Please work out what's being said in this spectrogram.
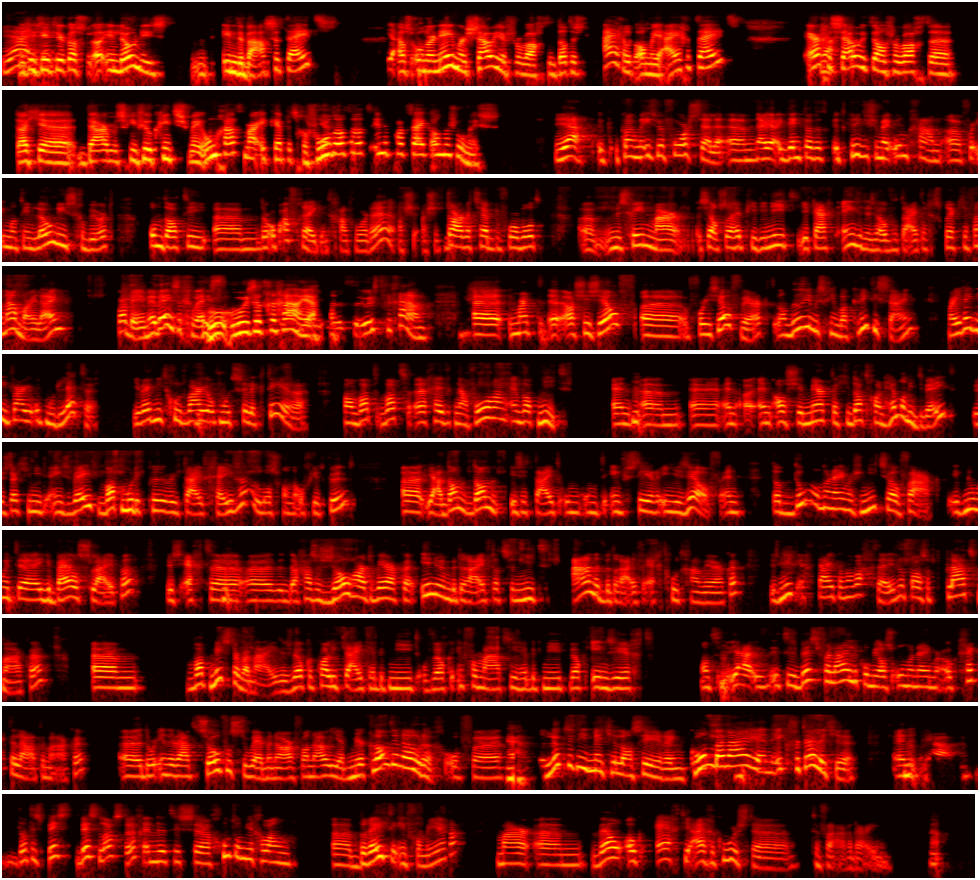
Ja, je zit natuurlijk als, in loondienst in de basentijd. Ja. Als ondernemer zou je verwachten, dat is eigenlijk allemaal je eigen tijd. Ergens zou ik dan verwachten dat je daar misschien veel kritischer mee omgaat. Maar ik heb het gevoel dat dat in de praktijk andersom is. Ja, ik kan me iets weer voorstellen. Um, nou ja, ik denk dat het, het kritische mee omgaan uh, voor iemand in loondienst gebeurt, omdat die um, erop afgerekend gaat worden. Hè? Als, je, als je targets hebt bijvoorbeeld, um, misschien, maar zelfs al heb je die niet, je krijgt eens in de zoveel tijd een gesprekje van, nou Marjolein, waar ben je mee bezig geweest? Hoe, hoe is het gegaan? Ja. Hoe is het gegaan? Uh, maar uh, als je zelf voor jezelf werkt, dan wil je misschien wel kritisch zijn, maar je weet niet waar je op moet letten. Je weet niet goed waar je op moet selecteren. Van wat, wat geef ik naar voorrang en wat niet. En, hm. ehm, eh, en, en als je merkt dat je dat gewoon helemaal niet weet, dus dat je niet eens weet wat moet ik prioriteit geven, los van of je het kunt, uh, ja, dan, dan is het tijd om, om te investeren in jezelf. En dat doen ondernemers niet zo vaak. Ik noem het uh, je bijl slijpen. Dus echt, daar gaan ze zo hard werken in hun bedrijf dat ze niet aan het bedrijf echt goed gaan werken. Dus niet echt kijken van wacht even, pas op de plaats maken. Um, wat mist er bij mij? Dus welke kwaliteit heb ik niet? Of welke informatie heb ik niet? Welk inzicht? Want ja, het is best verleidelijk om je als ondernemer ook gek te laten maken. Uh, door inderdaad het zoveelste webinar van nou, je hebt meer klanten nodig. Of uh, lukt het niet met je lancering? Kom bij mij en ik vertel het je. En hm. ja, dat is best, best lastig. En het is uh, goed om je gewoon breed te informeren. Maar um, wel ook echt je eigen koers te, te varen daarin.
